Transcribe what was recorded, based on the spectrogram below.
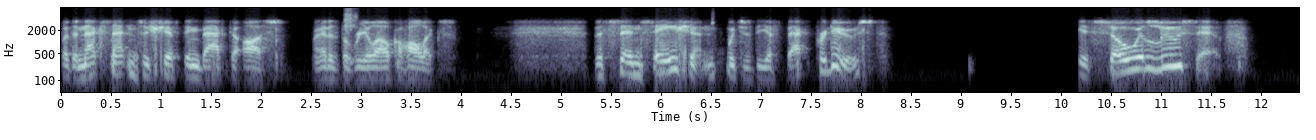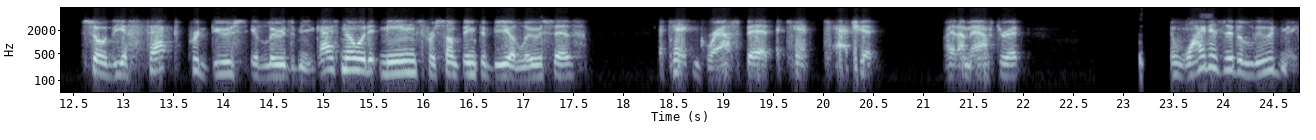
But the next sentence is shifting back to us, right, as the real alcoholics. The sensation, which is the effect produced, is so elusive. So the effect produced eludes me. You guys know what it means for something to be elusive? I can't grasp it. I can't catch it. Right? I'm after it. And why does it elude me?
